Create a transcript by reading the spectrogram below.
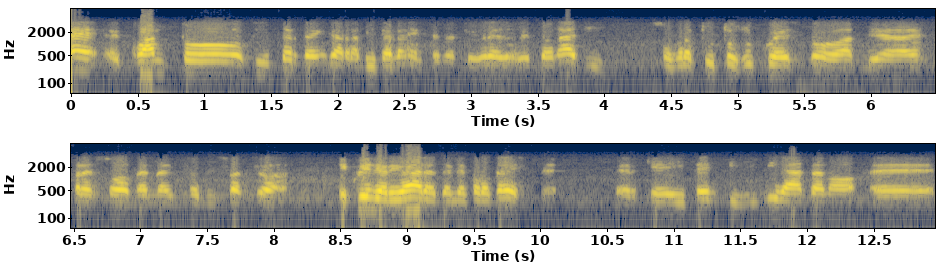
è quanto si intervenga rapidamente, perché credo che Donati soprattutto su questo abbia espresso della insoddisfazione e quindi arrivare a delle proteste perché i tempi si dilatano, eh,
